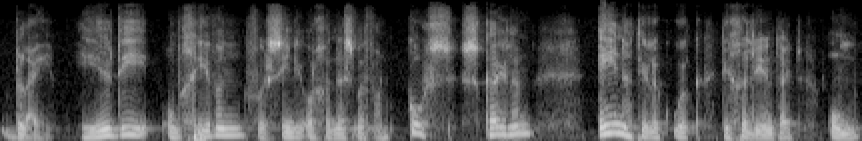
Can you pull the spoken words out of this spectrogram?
bly. Hierdie omgewing voorsien die organisme van kos, skuilings en natuurlik ook die geleentheid om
